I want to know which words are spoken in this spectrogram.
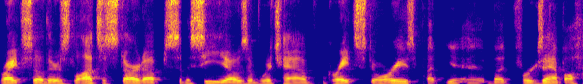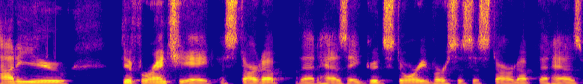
right? So there's lots of startups, the CEOs of which have great stories, but but for example, how do you differentiate a startup that has a good story versus a startup that has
